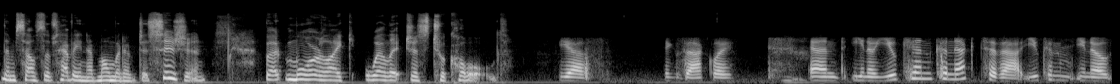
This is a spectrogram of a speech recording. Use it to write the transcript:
themselves as having a moment of decision, but more like, well, it just took hold. Yes, exactly. And you know, you can connect to that. You can, you know,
